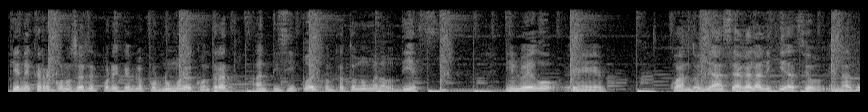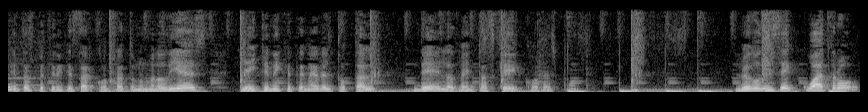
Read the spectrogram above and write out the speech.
tiene que reconocerse, por ejemplo, por número de contrato, anticipo del contrato número 10. Y luego, eh, cuando ya se haga la liquidación en las ventas, pues tiene que estar contrato número 10 y ahí tiene que tener el total de las ventas que corresponden. Luego dice 4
